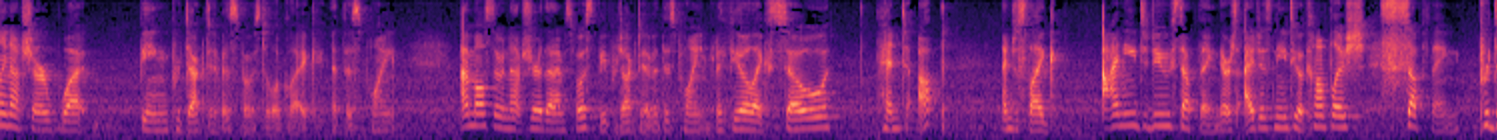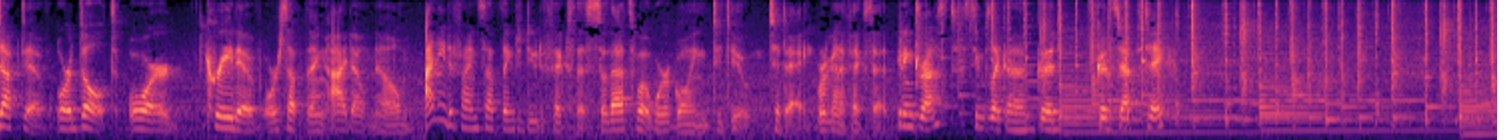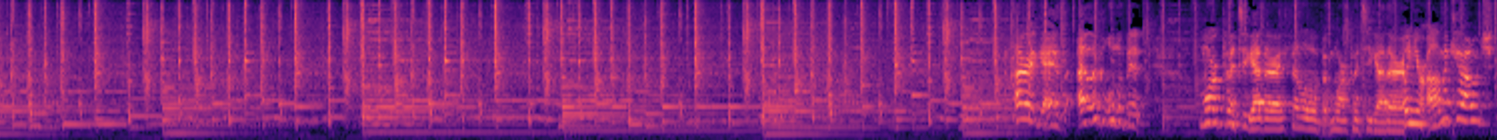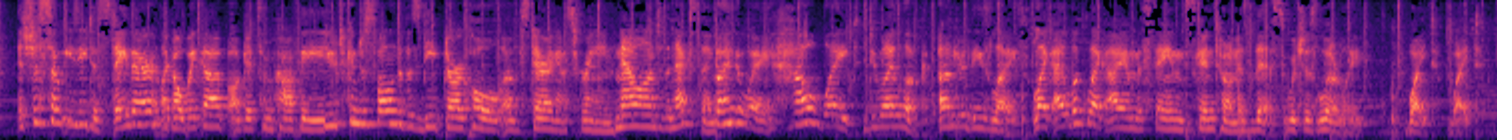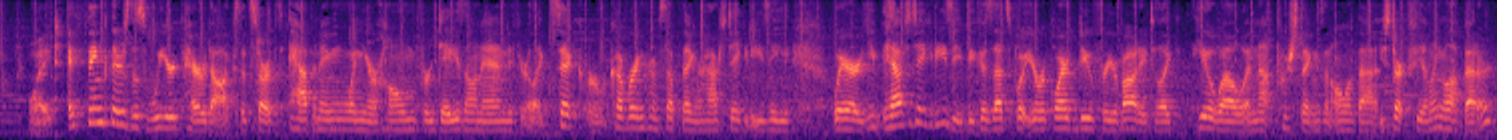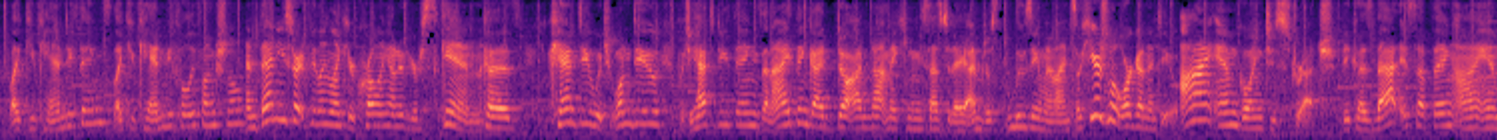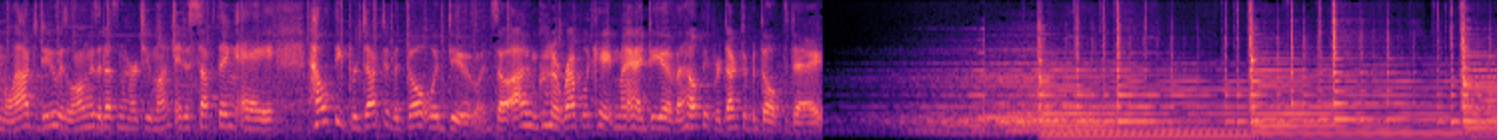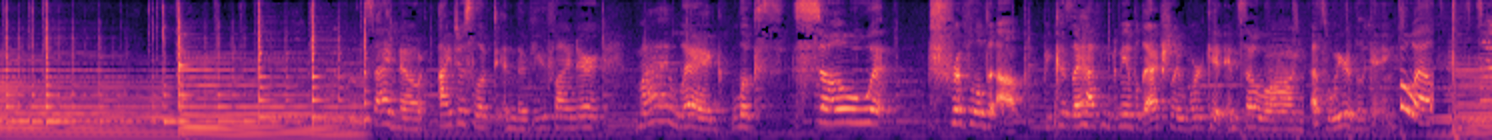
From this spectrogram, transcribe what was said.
Really not sure what being productive is supposed to look like at this point. I'm also not sure that I'm supposed to be productive at this point, but I feel like so pent up and just like I need to do something. There's I just need to accomplish something productive or adult or creative or something, I don't know. I need to find something to do to fix this, so that's what we're going to do today. We're gonna fix it. Getting dressed seems like a good good step to take. Alright guys, I look a little bit more put together. I feel a little bit more put together. When you're on the couch, it's just so easy to stay there. Like I'll wake up, I'll get some coffee. You can just fall into this deep dark hole of staring at a screen. Now on to the next thing. By the way, how white do I look under these lights? Like I look like I am the same skin tone as this, which is literally white, white I think there's this weird paradox that starts happening when you're home for days on end, if you're like sick or recovering from something or have to take it easy, where you have to take it easy because that's what you're required to do for your body to like heal well and not push things and all of that. You start feeling a lot better, like you can do things, like you can be fully functional, and then you start feeling like you're crawling out of your skin because you can't do what you want to do, but you have to do things, and I think I do, I'm not making any sense today. I'm just losing my mind. So here's what we're gonna do. I am going to stretch because that is something I am allowed to do as long as it doesn't hurt too much. It is something a healthy, productive adult would do, and so I'm gonna replicate my idea of a healthy, productive adult today. I just looked in the viewfinder. My leg looks so shriveled up because I haven't been able to actually work it in so long. That's weird looking. Oh well.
